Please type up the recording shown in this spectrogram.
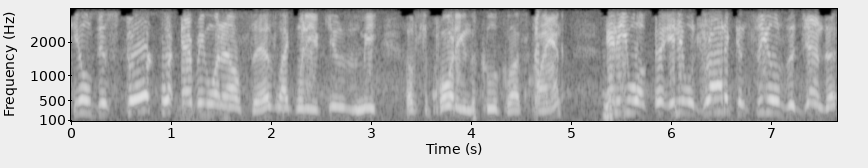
He'll distort what everyone else says, like when he accuses me of supporting the Ku Klux Klan, and he will and he will try to conceal his agenda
